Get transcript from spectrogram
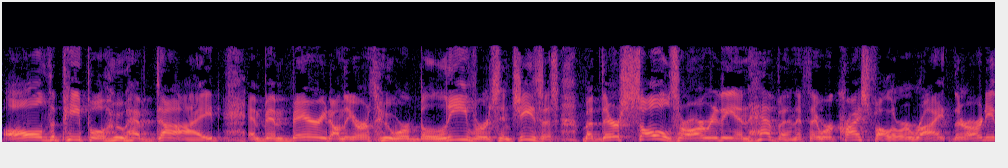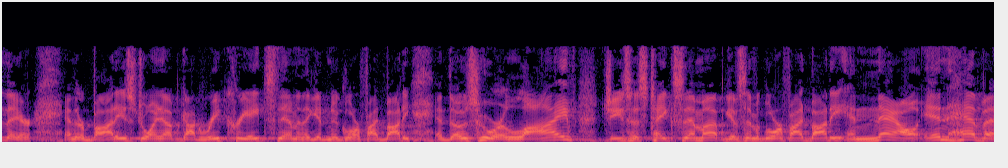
all the people who have died and been buried on the earth who were believers in Jesus, but their souls are already in heaven if they were a Christ follower, right? They're already there, and their bodies join up. God recreates them, and they get a new glorified body. And those who are alive, Jesus takes them up, gives them a glorified body, and now in heaven,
